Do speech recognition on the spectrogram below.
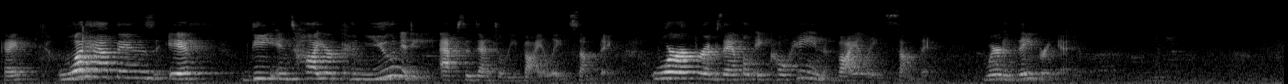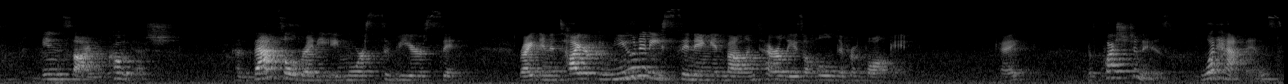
Okay, what happens if the entire community accidentally violates something, or for example, a kohen violates something? Where do they bring it? Inside the Kodesh. Because that's already a more severe sin. Right? An entire community sinning involuntarily is a whole different ballgame. Okay? The question is, what happens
